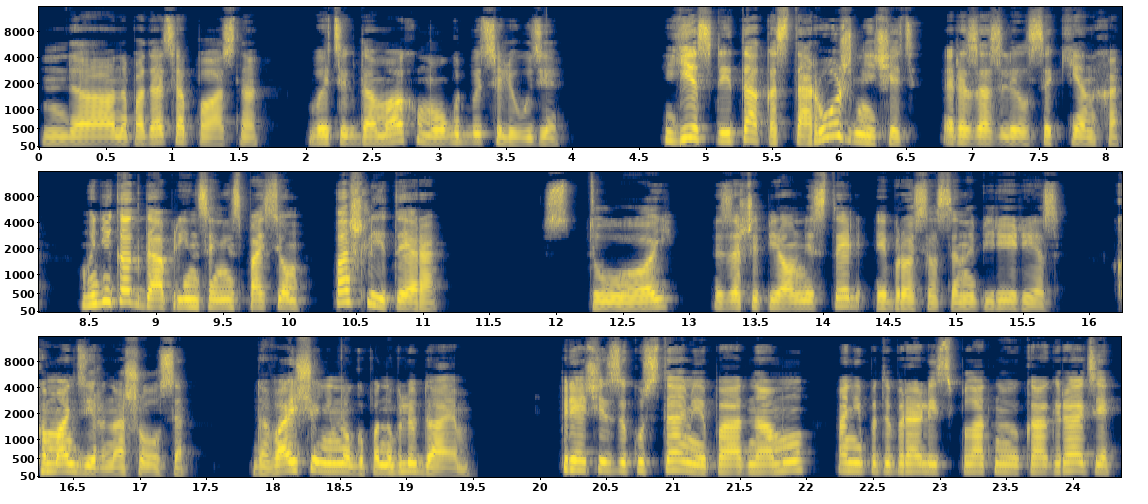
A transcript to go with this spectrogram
«Да, нападать опасно. В этих домах могут быть люди». «Если так осторожничать, – разозлился Кенха, – мы никогда принца не спасем. Пошли, Тера». «Стой!» – зашипел Мистель и бросился на перерез. «Командир нашелся. Давай еще немного понаблюдаем». Прячась за кустами по одному, они подобрались вплотную к ограде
